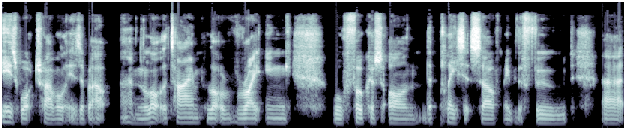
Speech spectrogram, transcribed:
is what travel is about. And a lot of the time, a lot of writing will focus on the place itself, maybe the food, uh,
